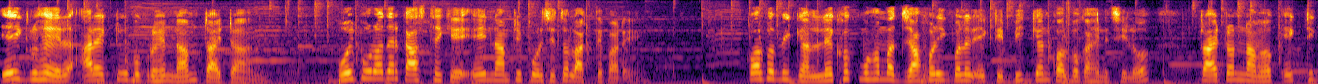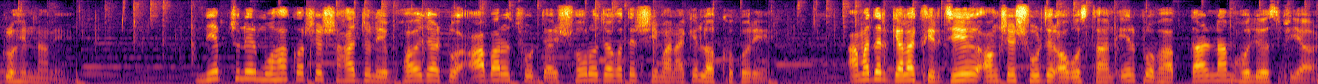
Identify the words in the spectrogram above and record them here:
এই গ্রহের আর একটি উপগ্রহের নাম টাইটান। বই পড়ুয়াদের কাছ থেকে এই নামটি পরিচিত লাগতে পারে। কল্পবিজ্ঞান লেখক মোহাম্মদ জাফর ইকবালের একটি বিজ্ঞান কল্পকাহিনী ছিল ট্রাইটন নামক একটি গ্রহের নামে। নেপচুনের মহাকর্ষের সাহায্য নিয়ে ভয়েজার টু আবারও ছুট দেয় সৌরজগতের সীমানাকে লক্ষ্য করে। আমাদের গ্যালাক্সির যে অংশে সূর্যের অবস্থান, এর প্রভাব তার নাম হোলিওস্ফিয়ার।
